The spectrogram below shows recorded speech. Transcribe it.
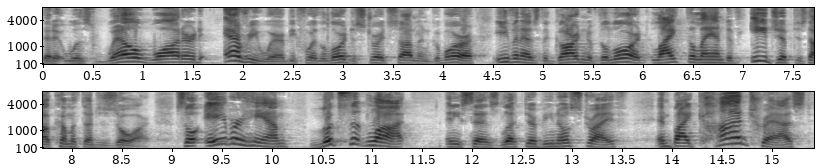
that it was well watered everywhere before the Lord destroyed Sodom and Gomorrah, even as the garden of the Lord, like the land of Egypt, as thou comest unto Zoar. So Abraham looks at Lot and he says, Let there be no strife. And by contrast,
